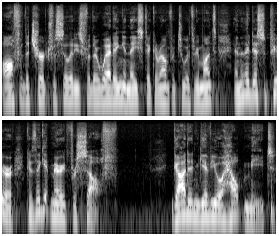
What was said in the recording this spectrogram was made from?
offered the church facilities for their wedding, and they stick around for two or three months, and then they disappear because they get married for self. God didn't give you a helpmeet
